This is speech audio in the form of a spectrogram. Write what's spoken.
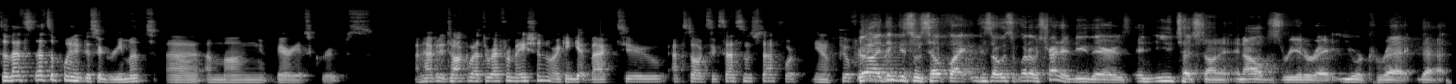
So that's that's a point of disagreement uh, among various groups. I'm happy to talk about the Reformation, or I can get back to apostolic success and stuff. Or you know, feel free. No, I think this was helpful because I was what I was trying to do there is, and you touched on it, and I'll just reiterate: you are correct that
